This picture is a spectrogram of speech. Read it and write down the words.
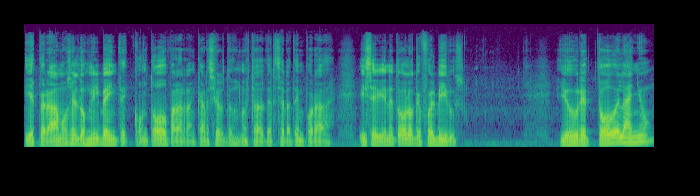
y esperábamos el 2020 con todo para arrancar, ¿cierto? Nuestra tercera temporada. Y se viene todo lo que fue el virus. Yo duré todo el año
